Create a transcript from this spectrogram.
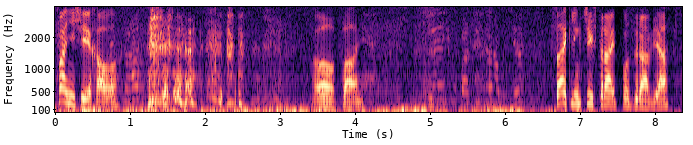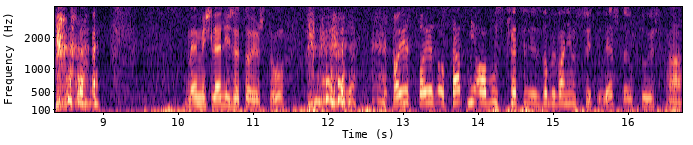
Fajnie się jechało. o, panie. Cycling Chief Tribe pozdrawia. My myśleli, że to już tu. To jest, to jest ostatni obóz przed y, zdobywaniem szczytu, wiesz? To już tu już, A,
